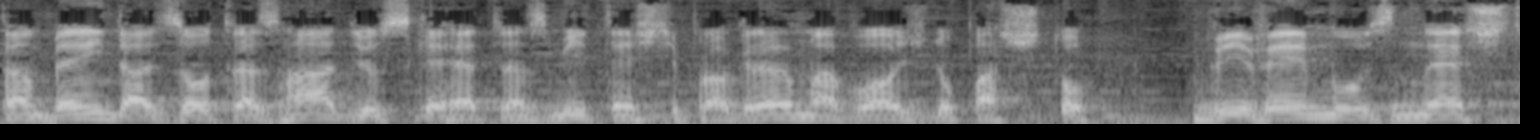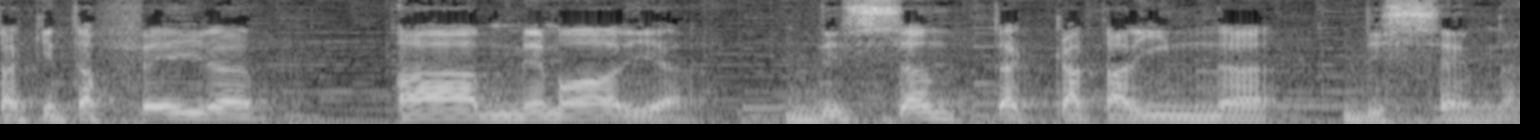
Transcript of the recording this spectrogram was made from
também das outras rádios que retransmitem este programa, A Voz do Pastor. Vivemos nesta quinta-feira a memória de Santa Catarina de Sena.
